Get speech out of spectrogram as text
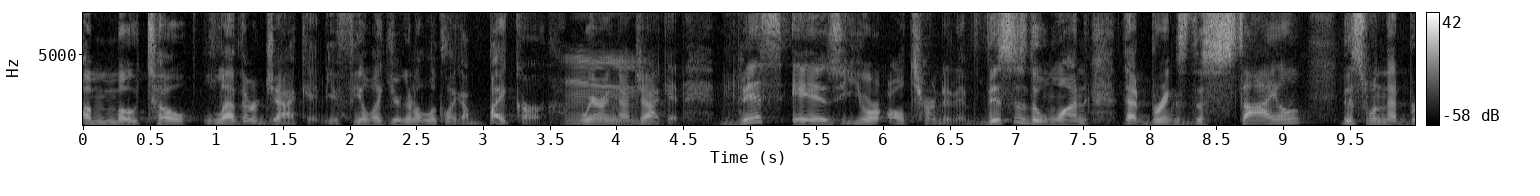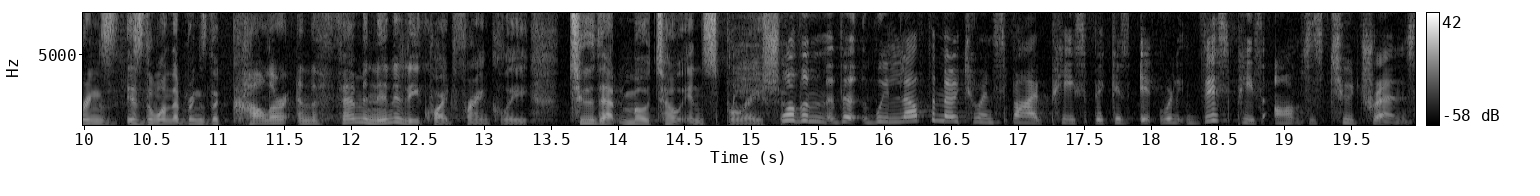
a moto leather jacket, you feel like you're going to look like a biker wearing Mm. that jacket. This is your alternative. This is the one that brings the style. This one that brings is the one that brings the color and the femininity, quite frankly, to that moto inspiration. Well, the, the, we love the moto-inspired piece because it really this piece answers two trends.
